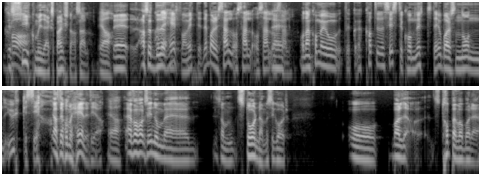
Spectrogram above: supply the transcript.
Det er hva sykt mye det er expansioner selv. Ja. Det er, det, Ja, det, det er helt vanvittig. Det er bare selg og selg og selg. Og selv selg. Og de kommer jo Hva til det siste kom nytt? Det er jo bare sånn noen uker siden. ja, det kommer hele tida. Ja. Jeg var faktisk innom eh, liksom, storen deres i går, og bare det, toppen var bare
